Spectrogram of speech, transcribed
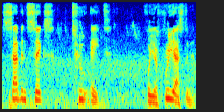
7628 for your free estimate.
